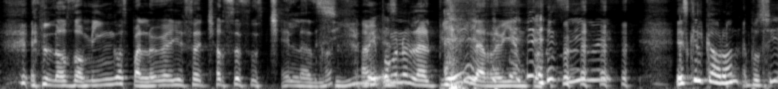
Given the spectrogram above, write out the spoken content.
los domingos para luego irse a echarse sus chelas, ¿no? Sí, a mí pónganlo al pie y la reviento. sí, güey. Es que el cabrón, pues sí,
